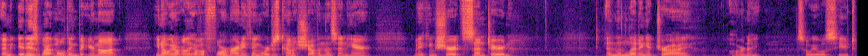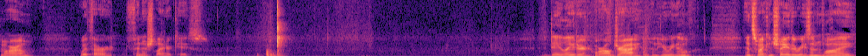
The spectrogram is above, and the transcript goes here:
I mean, it is wet molding, but you're not, you know, we don't really have a form or anything. We're just kind of shoving this in here, making sure it's centered, and then letting it dry overnight. So we will see you tomorrow with our finished lighter case. A day later, we're all dry, and here we go. And so I can show you the reason why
